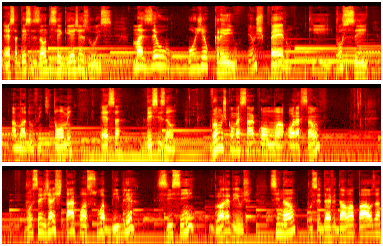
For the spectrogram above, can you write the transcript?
essa decisão de seguir a Jesus. Mas eu hoje eu creio, eu espero que você, amado ouvinte, tome essa decisão. Vamos começar com uma oração. Você já está com a sua Bíblia? Se sim, glória a Deus. Se não, você deve dar uma pausa,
